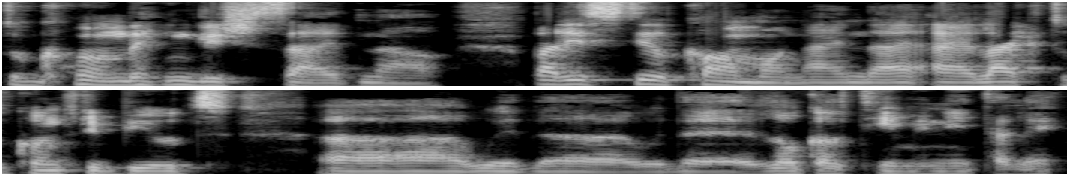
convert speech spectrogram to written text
to go on the English side now. But it's still common, and I, I like to contribute uh, with uh, with the local team in Italy.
